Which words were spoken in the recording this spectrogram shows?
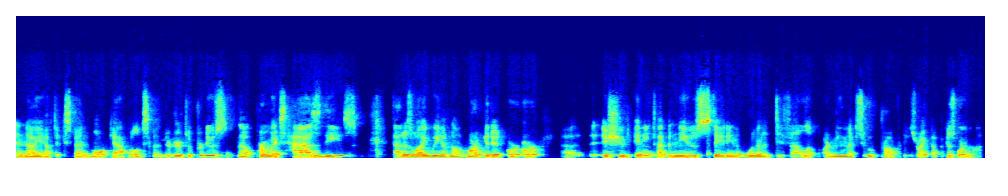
and now you have to expend more capital expenditure to produce them. Now, Permex has these. That is why we have not marketed or, or uh, issued any type of news stating that we're going to develop our New Mexico properties right now because we're not.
